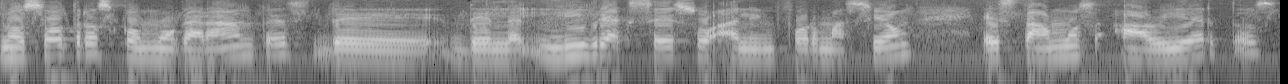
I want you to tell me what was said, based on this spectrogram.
Nosotros como garantes del libre acceso a la información estamos abiertos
